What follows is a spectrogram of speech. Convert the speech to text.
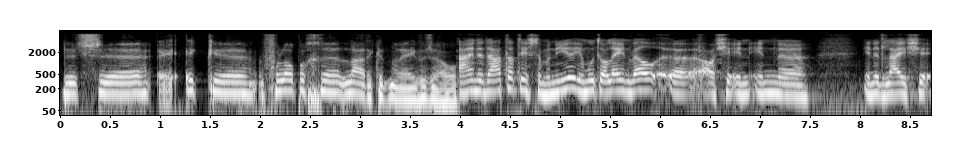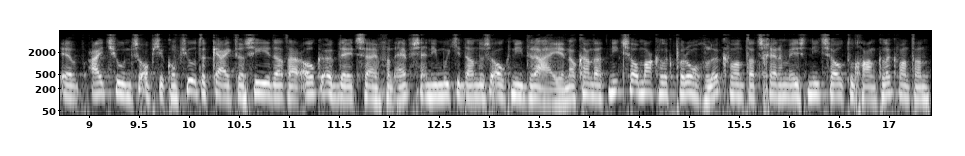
Dus ik, voorlopig laat ik het maar even zo. Inderdaad, dat is de manier. Je moet alleen wel, als je in... in in het lijstje op iTunes op je computer kijkt, dan zie je dat daar ook updates zijn van apps. En die moet je dan dus ook niet draaien. Nou kan dat niet zo makkelijk per ongeluk, want dat scherm is niet zo toegankelijk. Want dan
